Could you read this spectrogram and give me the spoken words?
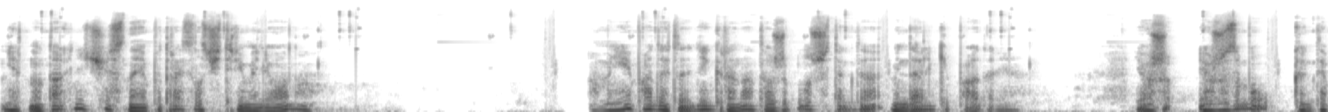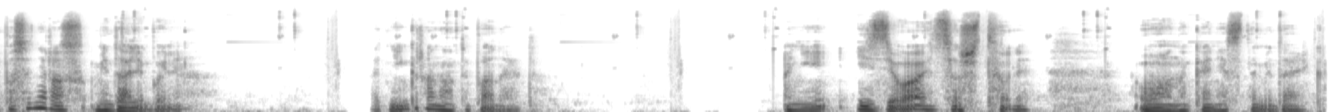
Нет, ну так нечестно. Я потратил 4 миллиона. А мне падают одни гранаты. Уже лучше тогда медальки падали. Я уже, я уже забыл, когда последний раз медали были. Одни гранаты падают. Они издеваются, что ли? О, наконец-то медалька.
